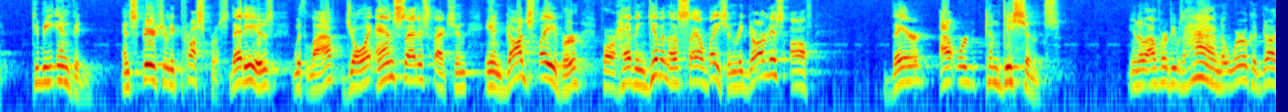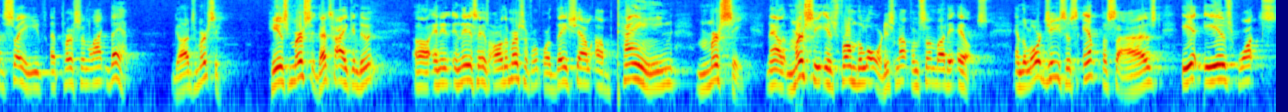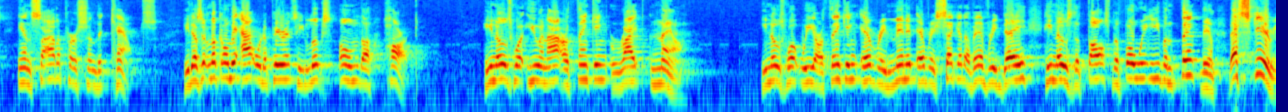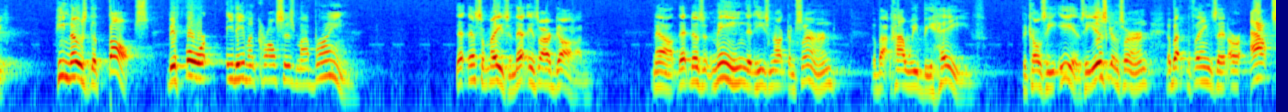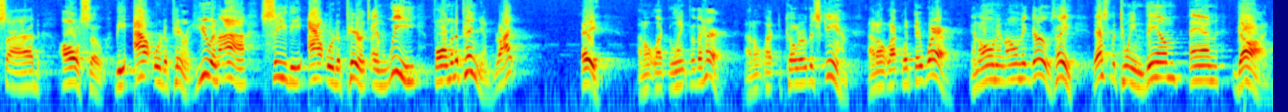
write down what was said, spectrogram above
to be envied, and spiritually prosperous. That is, with life, joy, and satisfaction in God's favor for having given us salvation, regardless of their outward conditions. You know, I've heard people say, How in the world could God save a person like that? God's mercy. His mercy. That's how He can do it. Uh, and, it, and then it says, Are the merciful, for they shall obtain mercy. Now, mercy is from the Lord, it's not from somebody else. And the Lord Jesus emphasized it is what's inside a person that counts. He doesn't look on the outward appearance, he looks on the heart. He knows what you and I are thinking right now. He knows what we are thinking every minute, every second of every day. He knows the thoughts before we even think them. That's scary. He knows the thoughts before it even crosses my brain. That, that's amazing. That is our God. Now, that doesn't mean that He's not concerned about how we behave, because He is. He is concerned about the things that are outside also. The outward appearance. You and I see the outward appearance and we form an opinion, right? Hey, I don't like the length of the hair. I don't like the color of the skin. I don't like what they wear. And on and on it goes. Hey, that's between them and God.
